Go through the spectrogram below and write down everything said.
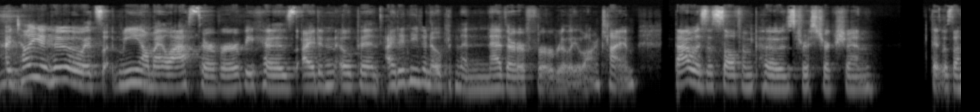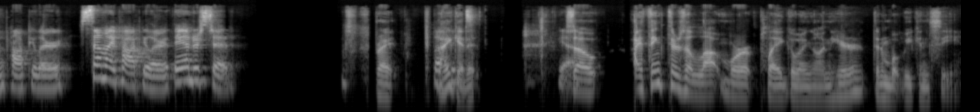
I tell you who, it's me on my last server because I didn't open I didn't even open the nether for a really long time. That was a self-imposed restriction that was unpopular, semi-popular. They understood. Right. I get it. Yeah. So I think there's a lot more play going on here than what we can see.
